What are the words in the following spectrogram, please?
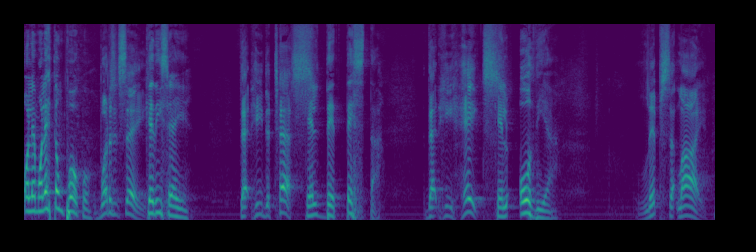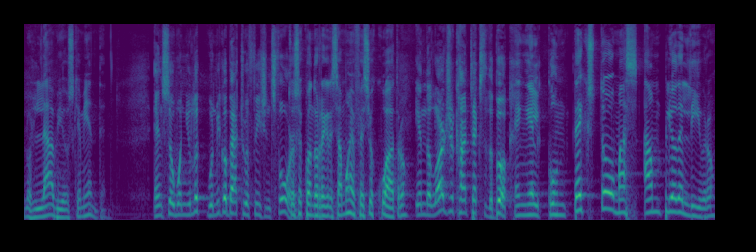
o le molesta un poco. What does it say? ¿Qué dice ahí? That he detests, Que Él detesta, that he hates que Él odia lips that lie. los labios que mienten. And so when you look, when we go back to Ephesians 4, Entonces cuando regresamos a Efesios 4, in the larger context of the book, en el contexto más amplio del libro,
